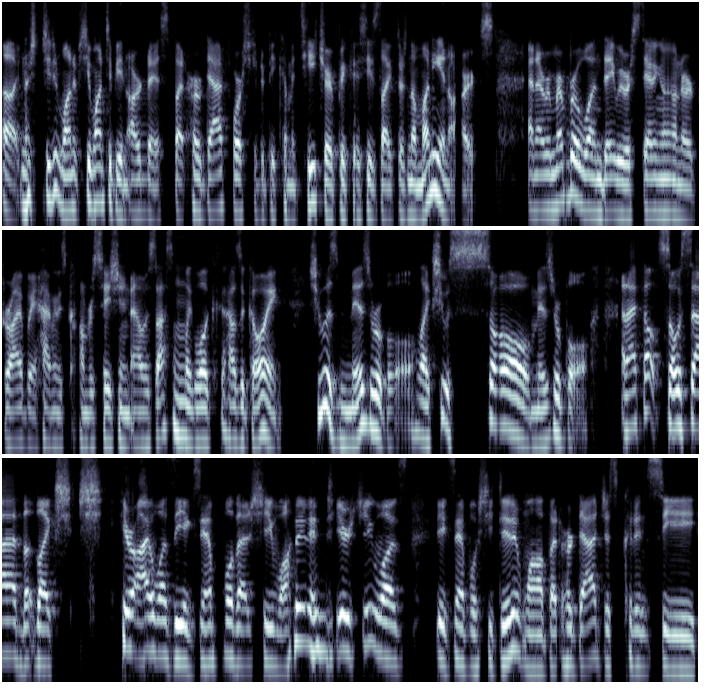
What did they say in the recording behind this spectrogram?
uh, no, she didn't want to, she wanted to be an artist, but her dad forced her to become a teacher because he's like, there's no money in arts. And I remember one day we were standing on our driveway having this conversation. And I was asking, like, well, how's it going? She was miserable. Like, she was so miserable. And I felt so sad that, like, sh- sh- here I was the example that she wanted, and here she was the example she didn't want. But her dad just couldn't see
